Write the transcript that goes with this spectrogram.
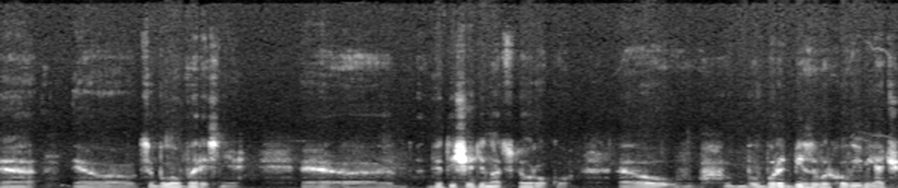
е, е, це було в вересні е, е, 2011 року. В- боротьбі за верховий м'яч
